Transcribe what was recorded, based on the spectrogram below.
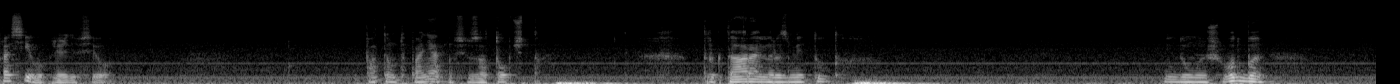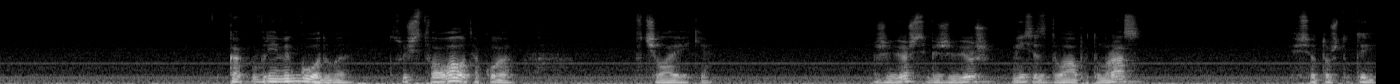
Красиво прежде всего. Потом-то понятно, все затопчет там. Тракторами разметут. И думаешь, вот бы как время года бы существовало такое в человеке. Живешь себе, живешь месяц-два, а потом раз, все то, что ты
